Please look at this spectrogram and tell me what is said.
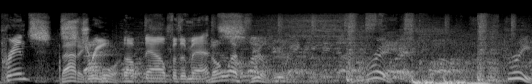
Prince Batting Street four. up now for the Mets. No left field. Three. Three.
